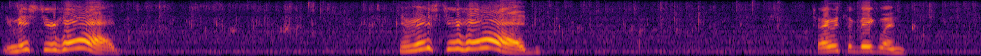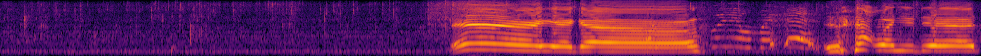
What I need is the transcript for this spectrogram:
You missed your head. You missed your head. Try with the big one. There you go. That one you did.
